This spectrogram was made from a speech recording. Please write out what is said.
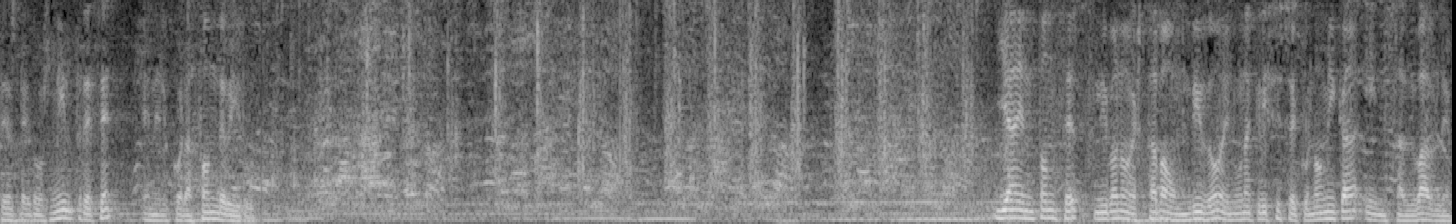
desde 2013 en el corazón de Beirut. Ya entonces, Líbano estaba hundido en una crisis económica insalvable.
